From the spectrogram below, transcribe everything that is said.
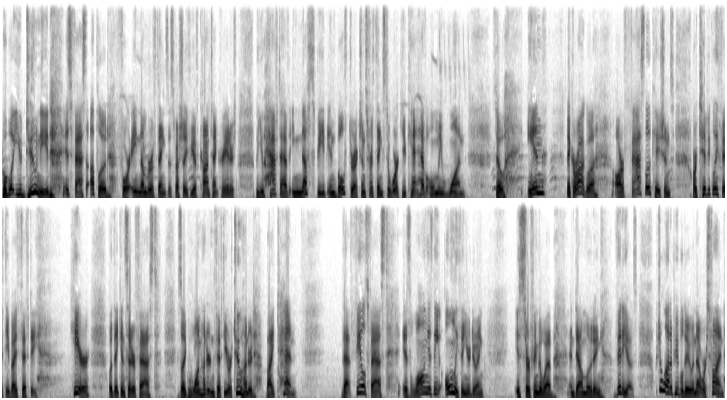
But what you do need is fast upload for a number of things, especially if you have content creators. But you have to have enough speed in both directions for things to work. You can't have only one. So in Nicaragua, our fast locations are typically 50 by 50. Here, what they consider fast is like 150 or 200 by 10. That feels fast as long as the only thing you're doing is surfing the web and downloading videos, which a lot of people do, and that works fine.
